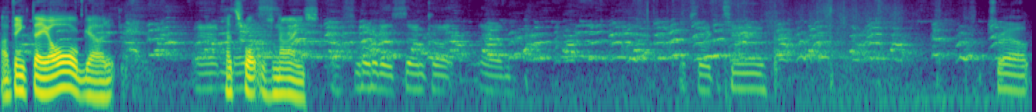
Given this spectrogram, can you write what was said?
I think they all got it. That's what was nice. Florida sun caught. Um, looks like two trout,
